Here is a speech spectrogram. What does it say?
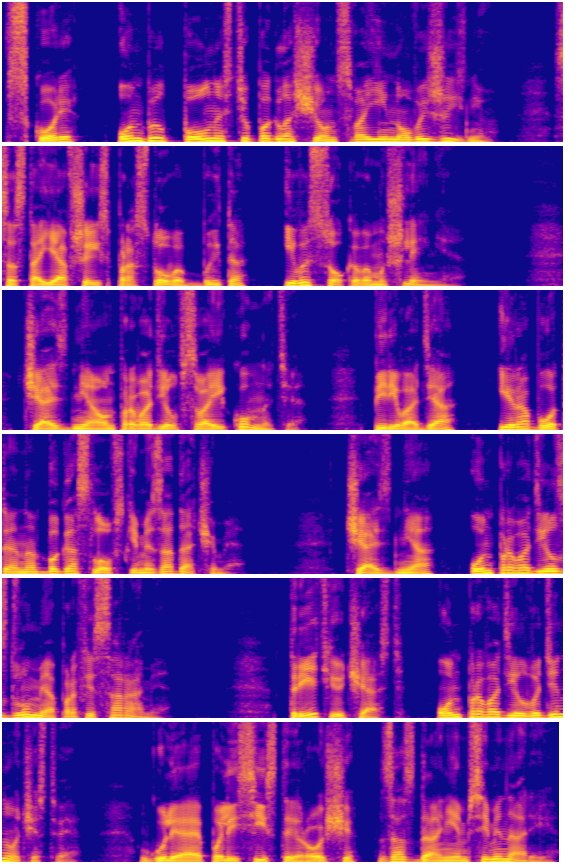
Вскоре он был полностью поглощен своей новой жизнью, состоявшей из простого быта и высокого мышления. Часть дня он проводил в своей комнате, переводя и работая над богословскими задачами. Часть дня он проводил с двумя профессорами. Третью часть он проводил в одиночестве, гуляя по лесистой роще за зданием семинарии,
